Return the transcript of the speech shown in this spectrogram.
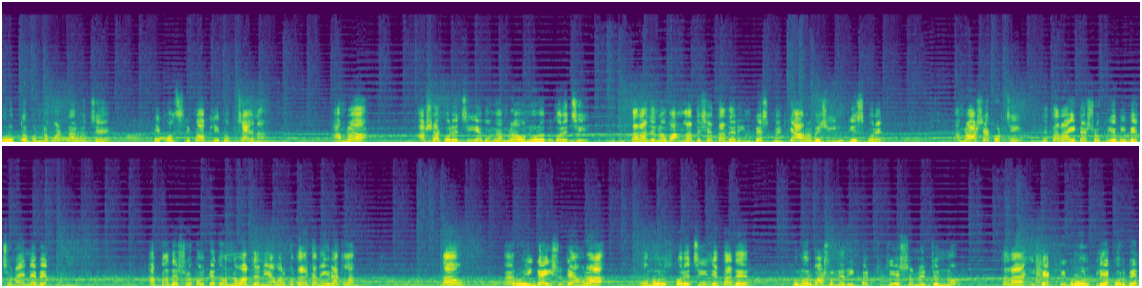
গুরুত্বপূর্ণ পার্টনার হচ্ছে পিপলস রিপাবলিক অফ চায়না। আমরা আশা করেছি এবং আমরা অনুরোধ করেছি তারা যেন বাংলাদেশে তাদের ইনভেস্টমেন্টকে আরও বেশি ইনক্রিজ করেন। আমরা আশা করছি যে তারা এটা সক্রিয় বিবেচনায় নেবেন। আপনাদের সকলকে ধন্যবাদ জানিয়ে আমার কথা এখানেই রাখলাম। নাও রোহিঙ্গা ইস্যুতে আমরা অনুরোধ করেছি যে তাদের পুনর্বাসনের রিপ্যাট্রিয়েশনের জন্য তারা ইফেক্টিভ রোল প্লে করবেন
